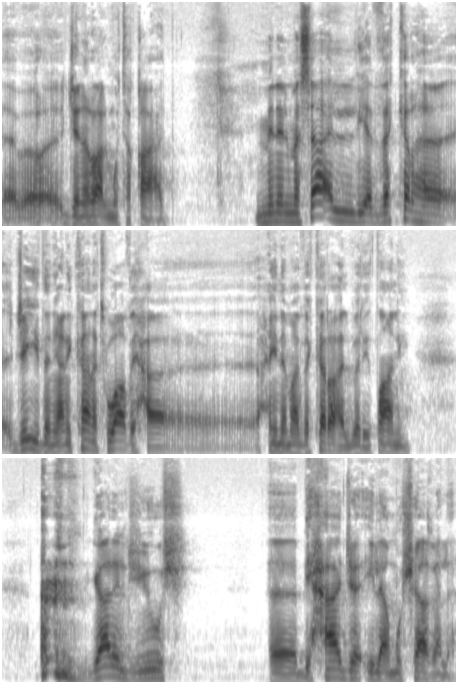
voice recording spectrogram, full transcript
آه، جنرال متقاعد. من المسائل اللي أتذكرها جيدا يعني كانت واضحة آه، حينما ذكرها البريطاني. قال الجيوش آه، بحاجة إلى مشاغلة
